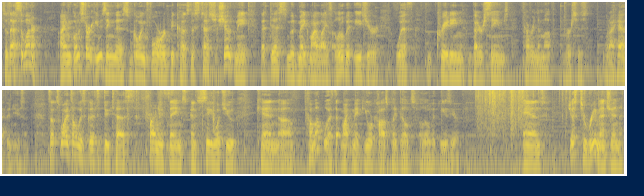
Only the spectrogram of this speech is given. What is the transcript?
So that's the winner. I am going to start using this going forward because this test showed me that this would make my life a little bit easier with creating better seams, covering them up versus what I have been using. So that's why it's always good to do tests, try new things, and see what you can uh, come up with that might make your cosplay builds a little bit easier. And just to re-mention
